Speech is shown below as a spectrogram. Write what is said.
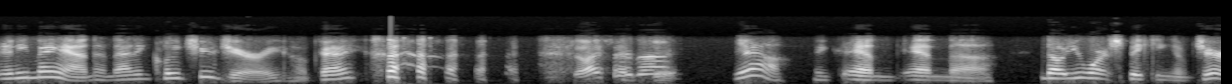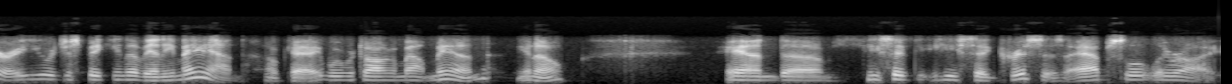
any man, and that includes you, Jerry. Okay. Did I say that? Yeah, and and uh no, you weren't speaking of Jerry. You were just speaking of any man. Okay, we were talking about men, you know. And uh, he said, he said, Chris is absolutely right.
